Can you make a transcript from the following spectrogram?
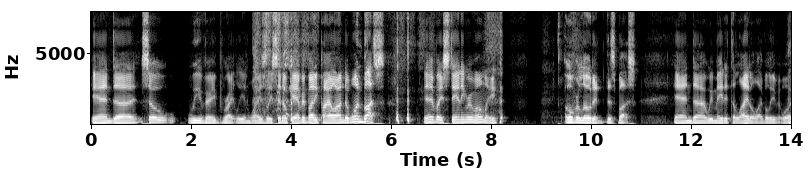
And uh, so we very brightly and wisely said, okay, everybody pile onto one bus. and everybody's standing room only overloaded this bus and uh, we made it to Lytle, I believe it was,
